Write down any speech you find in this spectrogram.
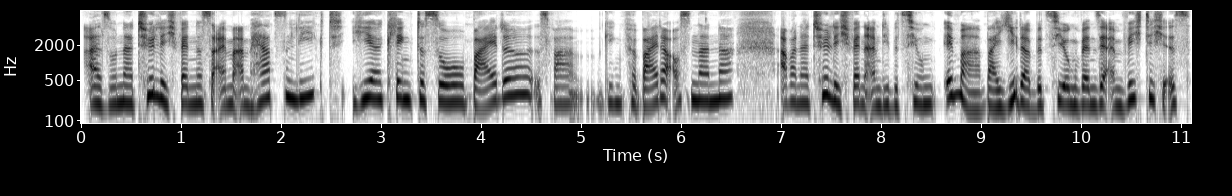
Also natürlich, wenn es einem am Herzen liegt. Hier klingt es so beide. Es war, ging für beide auseinander. Aber natürlich, wenn einem die Beziehung immer, bei jeder Beziehung, wenn sie einem wichtig ist,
